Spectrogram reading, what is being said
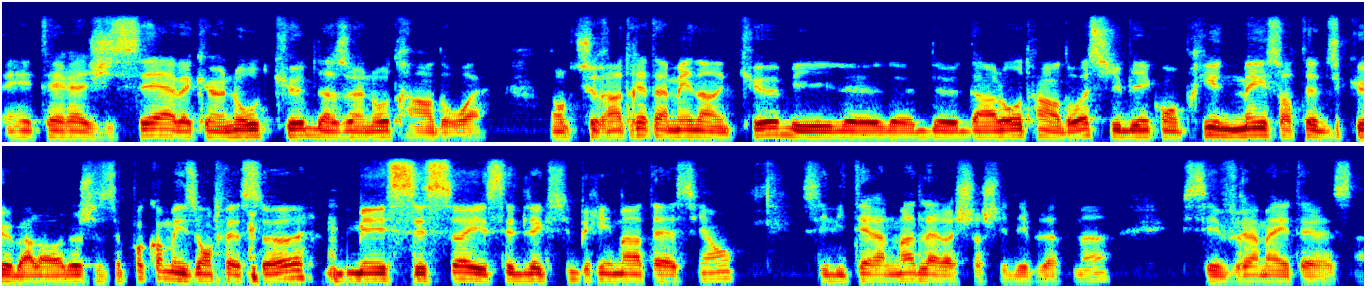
interagissait avec un autre cube dans un autre endroit. Donc, tu rentrais ta main dans le cube et dans l'autre endroit, si j'ai bien compris, une main sortait du cube. Alors là, je ne sais pas comment ils ont fait ça, mais c'est ça et c'est de l'expérimentation. C'est littéralement de la recherche et développement. Puis c'est vraiment intéressant.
